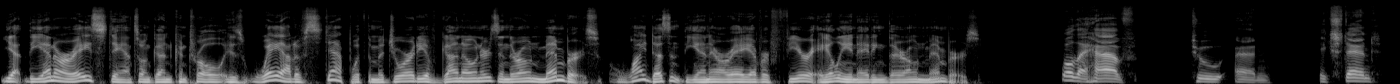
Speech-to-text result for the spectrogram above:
Yet the NRA's stance on gun control is way out of step with the majority of gun owners and their own members. Why doesn't the NRA ever fear alienating their own members? Well, they have to an extent,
